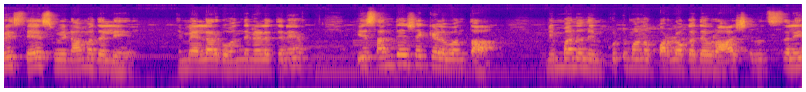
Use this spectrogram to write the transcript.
ಕ್ರಿಸ್ತ ಯೇಸುವಿ ನಾಮದಲ್ಲಿ ನಿಮ್ಮೆಲ್ಲರಿಗೂ ವಂದನೆ ಹೇಳುತ್ತೇನೆ. ಈ ಸಂದೇಶ ಕೇಳುವಂಥ ನಿಮ್ಮನ್ನು ನಿಮ್ಮ ಕುಟುಂಬವನ್ನು ಪರಲೋಕ ದೇವರು ಆಶೀರ್ವದಿಸಲಿ.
